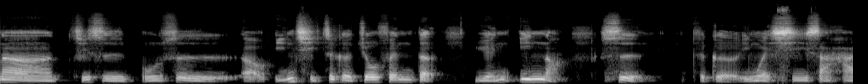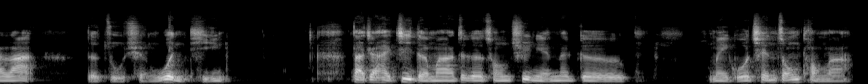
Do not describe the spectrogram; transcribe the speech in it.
那其实不是呃引起这个纠纷的原因呢，是这个因为西撒哈拉的主权问题。大家还记得吗？这个从去年那个美国前总统啊，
